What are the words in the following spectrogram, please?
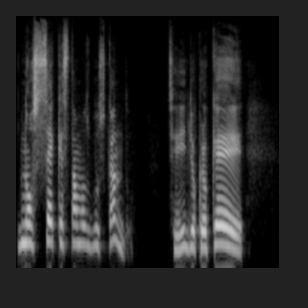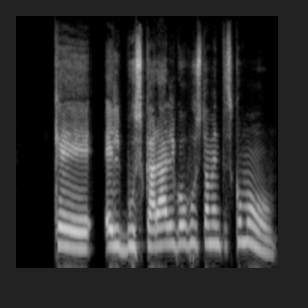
no sé qué estamos buscando. ¿sí? Yo creo que, que el buscar algo justamente es como,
